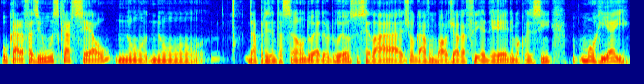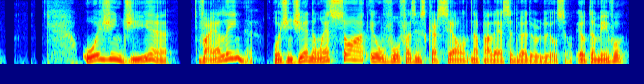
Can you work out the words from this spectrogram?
o cara fazia um escarcel no, no, na apresentação do Edward Wilson, sei lá, jogava um balde de água fria nele, uma coisa assim, morria aí. Hoje em dia, vai além, né? Hoje em dia não é só eu vou fazer um escarcel na palestra do Edward Wilson, eu também vou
